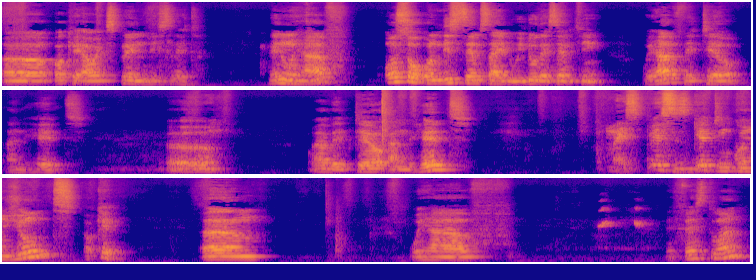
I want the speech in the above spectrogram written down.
uh, okay, I'll explain this later. Then we have, also on this same side, we do the same thing. We have the tail and head. Uh, we have the tail and head. My space is getting consumed. Okay. Um, we have the first one,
